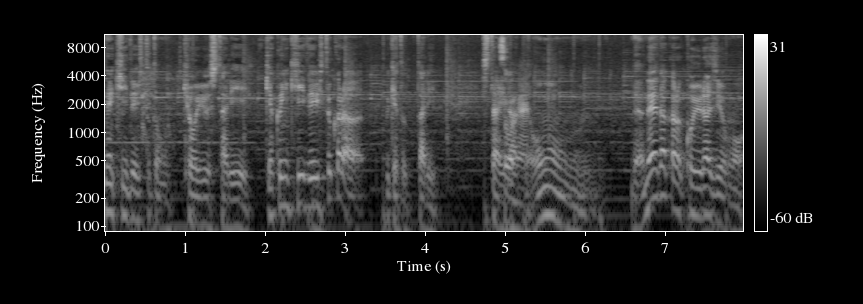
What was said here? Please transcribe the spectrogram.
ね、聞いてる人とも共有したり逆に聞いてる人から受け取ったりしたいなって思うんだよねだからこういうラジオも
